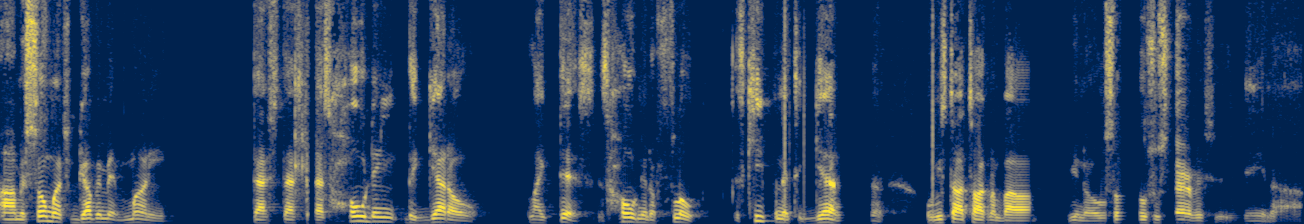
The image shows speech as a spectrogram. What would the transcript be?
Um, there's so much government money that's that's that's holding the ghetto like this. It's holding it afloat. It's keeping it together. When we start talking about, you know, social services and uh,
